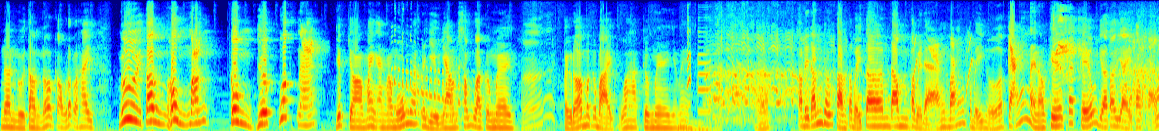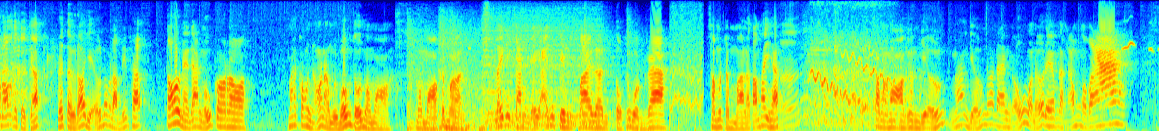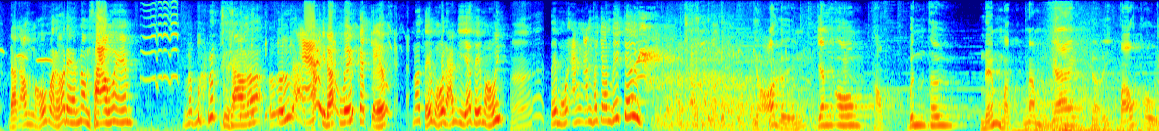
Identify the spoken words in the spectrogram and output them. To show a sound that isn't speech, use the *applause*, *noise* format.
nên người tần nó câu rất là hay. Người tần hùng mạnh cùng vượt quốc nạn. Giúp cho mấy ăn rau muống á nó dìu nhau nó sống qua cơn mê. Từ đó mới cái bài qua cơn mê nha mấy em Đó. tao đi đánh thứ tần tao bị tên đâm tao bị đạn bắn tao bị ngựa cắn này nọ kia các kiểu. Giờ tao dày tao khổ đó tao chờ chết. Để từ đó về nó làm biến pháp. Tối này đang ngủ co ro. Má con nhỏ nào 14 tuổi mò mò. Mò mò cái mền. Lấy cái chăn gãy gãy cái chân bay lên tuột cái quần ra. Xong nó trùm mền là tao thấy gì hết. Xong rồi mò gần dưỡng nó dưỡng nó đang ngủ mà nửa đêm đàn ông mà ba đàn ông ngủ mà nửa đêm nó làm sao hả em? Nó bức rứt làm sao đó? Ứ ứ á gì đó không biết các kiểu. Nó tiểu mũi làm gì vậy tiểu mũi tiểu mũi ăn anh phải cho anh biết chứ. Võ luyện văn ôn học binh thư Nếm mật nằm gai đợi báo thù.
